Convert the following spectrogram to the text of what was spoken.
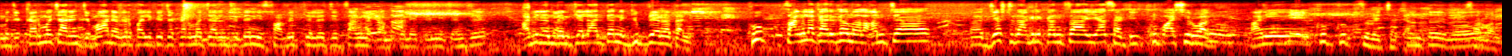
म्हणजे कर्मचाऱ्यांचे महानगरपालिकेच्या कर्मचाऱ्यांचे त्यांनी स्वागत केलं जे चांगलं काम केले त्यांनी त्यांचे अभिनंदन केलं आणि त्यांना गिफ्ट देण्यात आले. खूप चांगला कार्यक्रम झाला. आमच्या ज्येष्ठ नागरिकांचा यासाठी खूप आशीर्वाद आणि खूप खूप शुभेच्छा सर्वांना.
